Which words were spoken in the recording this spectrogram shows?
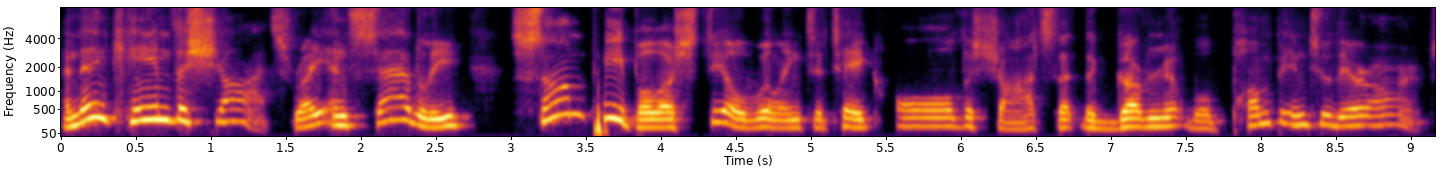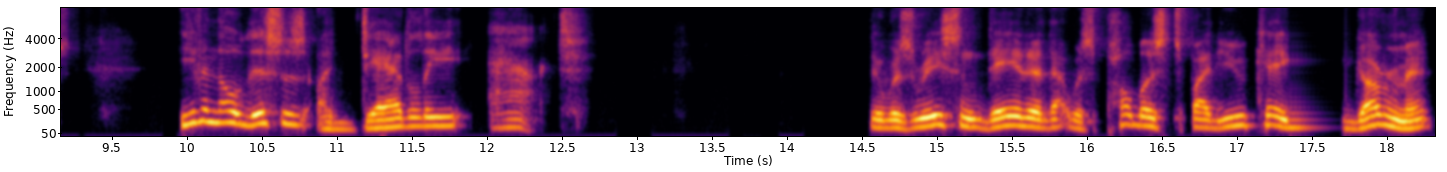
And then came the shots, right? And sadly, some people are still willing to take all the shots that the government will pump into their arms, even though this is a deadly act. There was recent data that was published by the UK government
